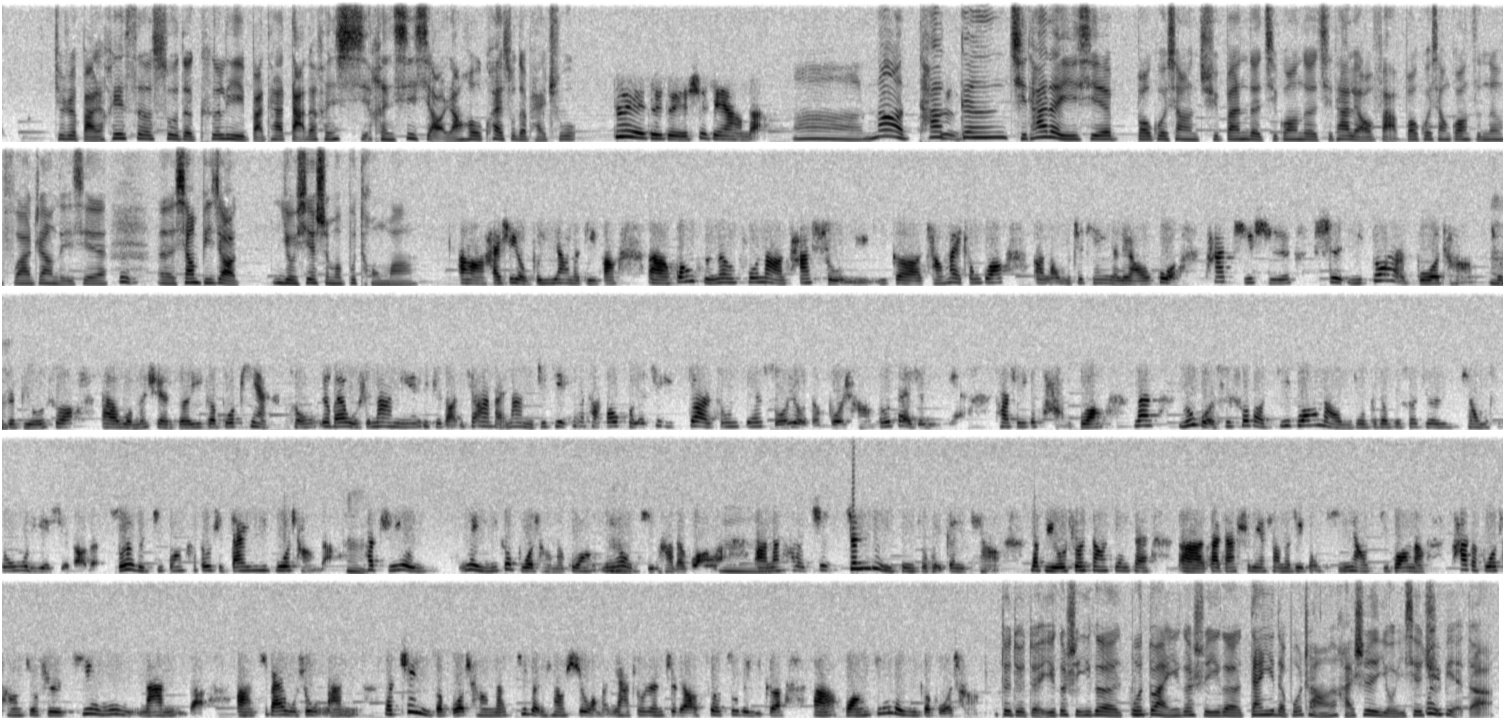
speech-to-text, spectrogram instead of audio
就是把黑色素的颗粒把它打得很细很细小，然后快速的排出。对对对，是这样的。啊，那它跟其他的一些，包括像祛斑的激光的其他疗法，包括像光子嫩肤啊这样的一些，呃，相比较。有些什么不同吗？啊，还是有不一样的地方。呃，光子嫩肤呢，它属于一个强脉冲光。啊，那我们之前也聊过，它其实是一段波长，就是比如说，呃，我们选择一个波片，从六百五十纳米一直到一千二百纳米之间，因为它包括了这一段中间所有的波长都在这里面。它是一个采光。那如果是说到激光呢，我们就不得不说，就是以前我们初中物理也学到的，所有的激光它都是单一波长的，嗯，它只有那一个波长的光，没有其他的光了，啊，那它的针针对性就会更强。那比如说像现在呃，大家市面上的这种皮秒激光呢，它的波长就是七五五纳米的。啊，七百五十五纳米，那这一个波长呢，基本上是我们亚洲人治疗色素的一个啊黄金的一个波长。对对对，一个是一个波段，一个是一个单一的波长，还是有一些区别的。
